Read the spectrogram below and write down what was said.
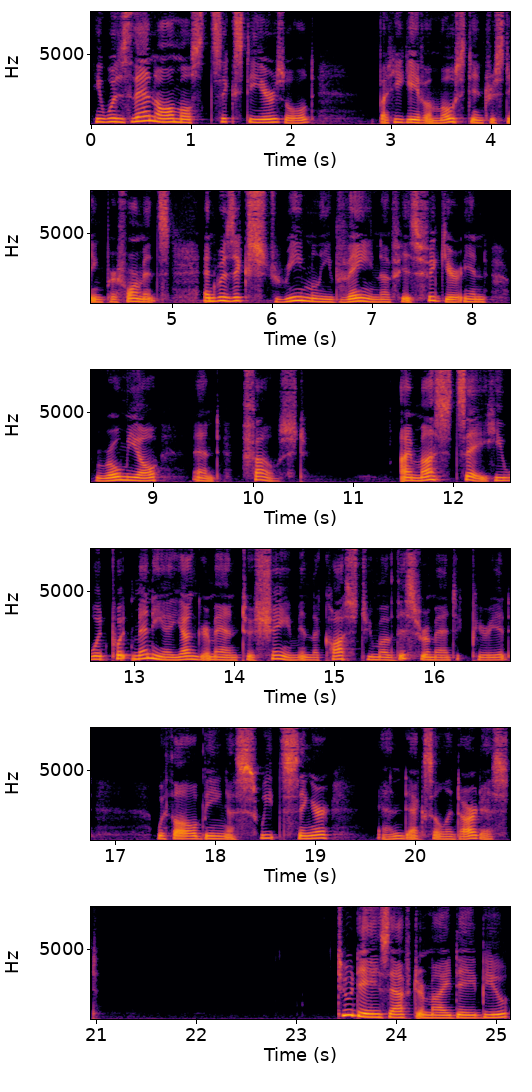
He was then almost sixty years old, but he gave a most interesting performance and was extremely vain of his figure in Romeo and Faust. I must say he would put many a younger man to shame in the costume of this romantic period, withal being a sweet singer and excellent artist. Two days after my debut,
